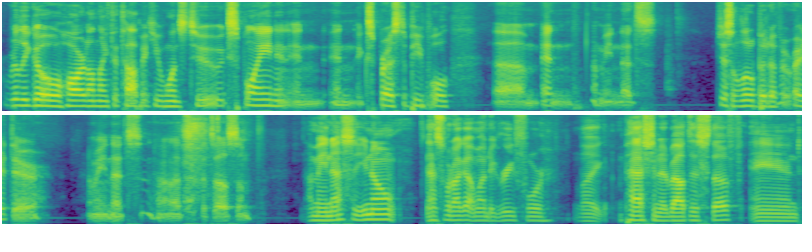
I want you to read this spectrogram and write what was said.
really go hard on like the topic he wants to explain and and, and express to people. Um, and I mean, that's just a little bit of it right there. I mean, that's that's that's awesome. I mean, that's you know that's what I got my degree for. Like passionate about this stuff, and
